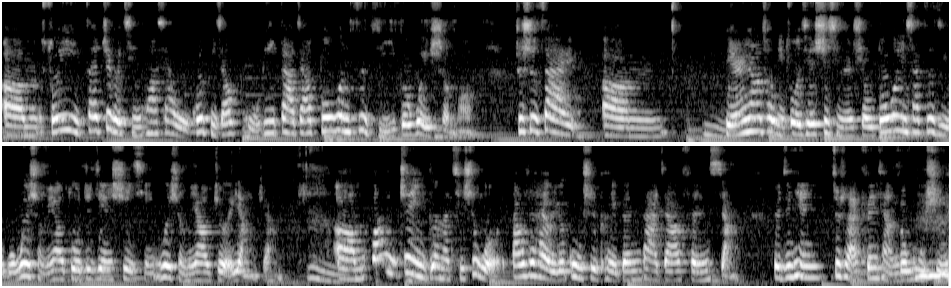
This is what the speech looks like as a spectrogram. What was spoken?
嗯，所以在这个情况下，我会比较鼓励大家多问自己一个为什么。就是在嗯，别人要求你做一些事情的时候，多问一下自己：我为什么要做这件事情？为什么要这样？这样。嗯，嗯，关于这一个呢，其实我当时还有一个故事可以跟大家分享。就今天就是来分享一个故事，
